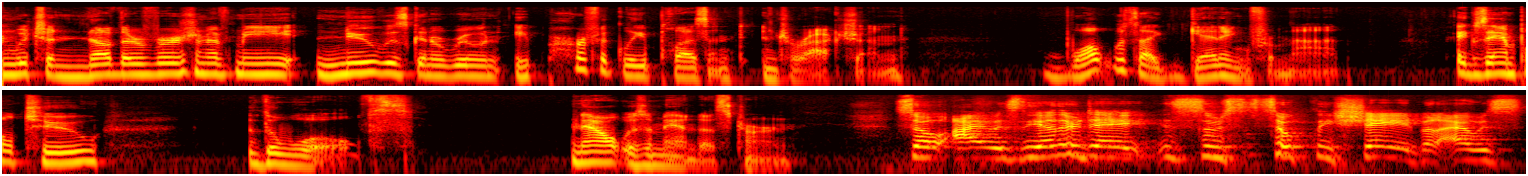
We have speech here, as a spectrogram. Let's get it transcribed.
And which another version of me knew was going to ruin a perfectly pleasant interaction. What was I getting from that? Example two the wolves. Now it was Amanda's turn. So I was the other day, so, so cliched, but I was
